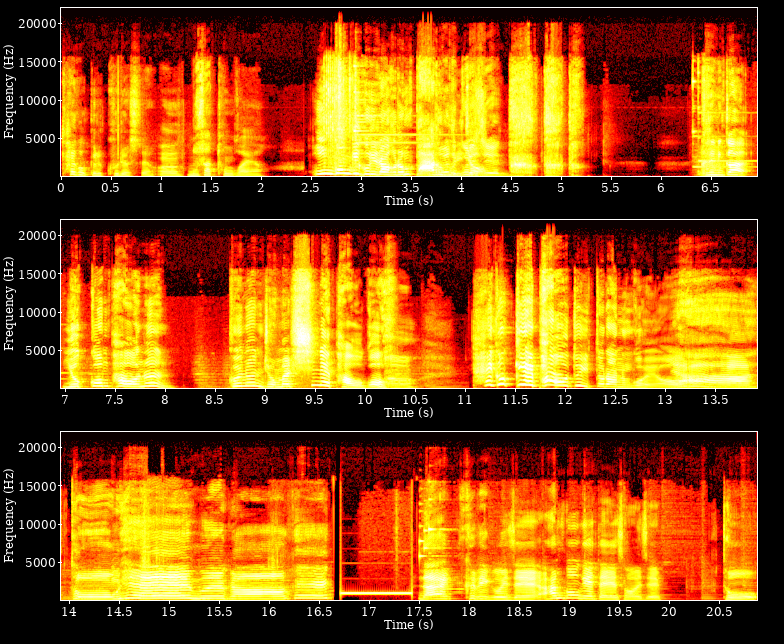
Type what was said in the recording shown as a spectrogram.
태극기를 그렸어요. 어. 무사 통과예요. 인공기 그리라 그러면 바로 그리죠. 그리지. 그러니까 여권 파워는 그는 정말 신의 파워고 어. 태극기의 파워도 있더라는 거예요. 야 동해물과 백. 나 그리고 이제 한국에 대해서 이제 더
